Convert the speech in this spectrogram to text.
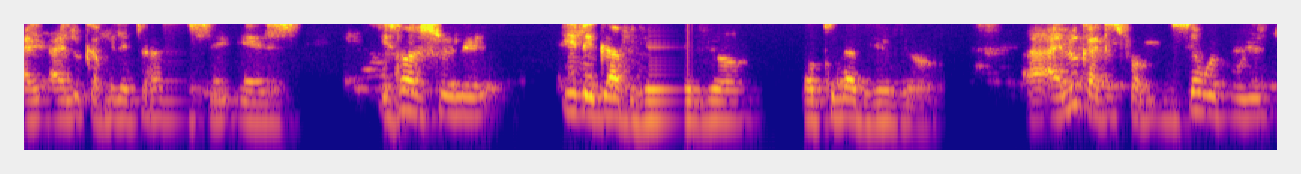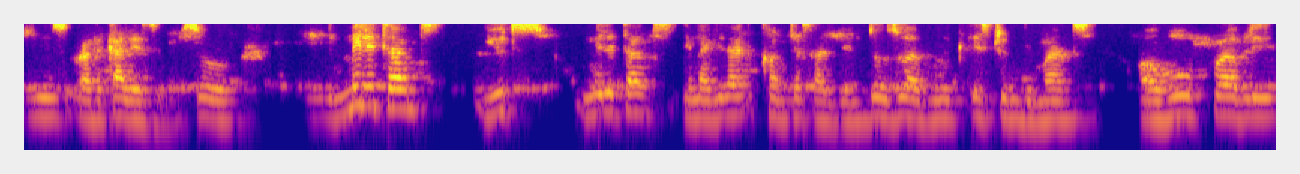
I, I look at militancy is, it's not necessarily illegal behavior or criminal behavior. I look at it from the same way we use radicalism. So militant youth, militant in Nigerian context has been those who have made extreme demands or who probably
